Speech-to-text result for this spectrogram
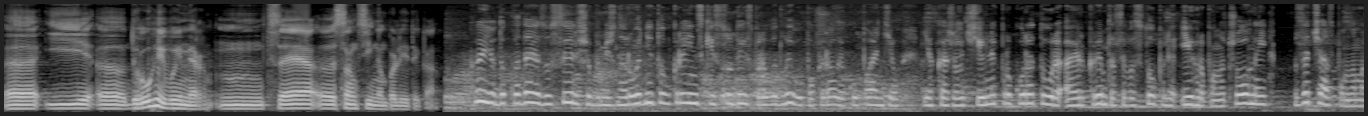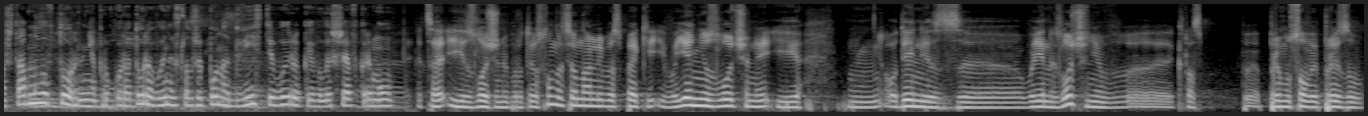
Е, І е, другий вимір це е, санкційна політика. Київ докладає зусиль, щоб міжнародні та українські суди справедливо покарали окупантів. Як каже очільник прокуратури АР Крим та Севастополя Ігор Поночовний, за час повномасштабного вторгнення прокуратура винесла вже понад 200 вироків лише в Криму. Це і злочини проти основ національної безпеки, і воєнні злочини. І один із е, воєнних злочинів, е, якраз примусовий призов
